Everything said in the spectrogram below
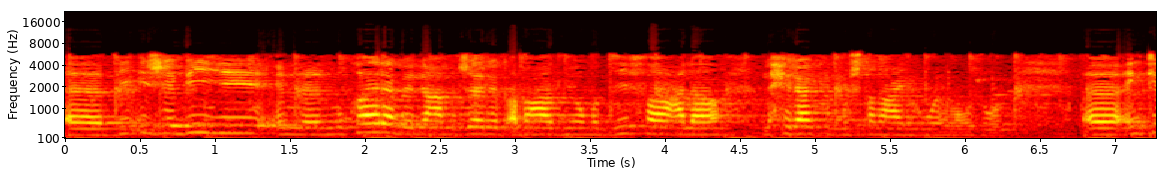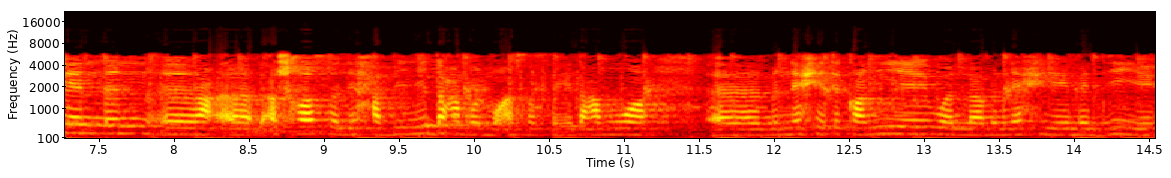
آه، بإيجابية المقاربة اللي عم تجرب أبعاد اليوم تضيفها على الحراك المجتمعي اللي هو موجود. آه، إن كان من الأشخاص اللي حابين يدعموا المؤسسة يدعموها من ناحية تقنية ولا من ناحية مادية؟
